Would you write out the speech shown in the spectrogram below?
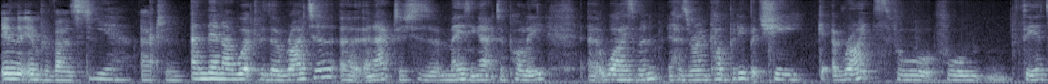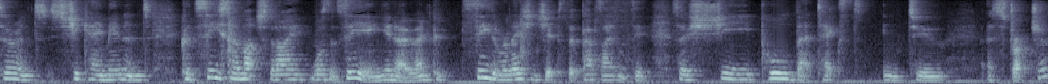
in the improvised Yeah. action. And then I worked with a writer, uh, an actor. She's an amazing actor, Polly uh, Wiseman, has her own company, but she writes for for theatre, and she came in and could see so much that I wasn't seeing, you know, and could see the relationships that perhaps I hadn't seen. So she pulled that text into a structure,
